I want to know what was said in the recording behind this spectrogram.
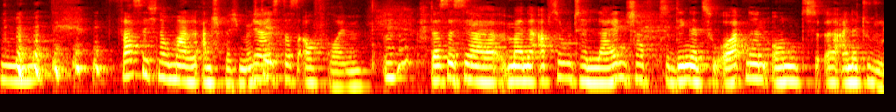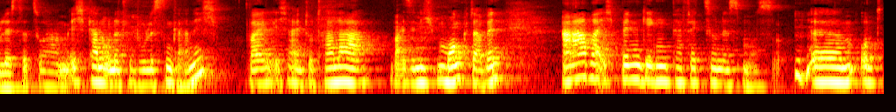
Mhm. Was ich nochmal ansprechen möchte, ja. ist das Aufräumen. Mhm. Das ist ja meine absolute Leidenschaft, Dinge zu ordnen und äh, eine To-Do-Liste zu haben. Ich kann ohne To-Do-Listen gar nicht, weil ich ein totaler, weiß ich nicht, Monk da bin. Aber ich bin gegen Perfektionismus. Mhm. Ähm, und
